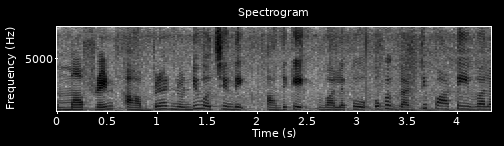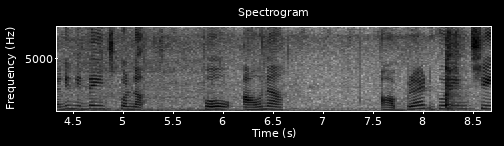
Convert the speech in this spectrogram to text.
మా ఫ్రెండ్ అబ్రాడ్ నుండి వచ్చింది. అందుకే వాళ్ళకు ఒక గట్టి పార్టీ ఇవ్వాలని నిర్ణయించుకున్నా. ఓ అవునా? అబ్రాడ్ గురించి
